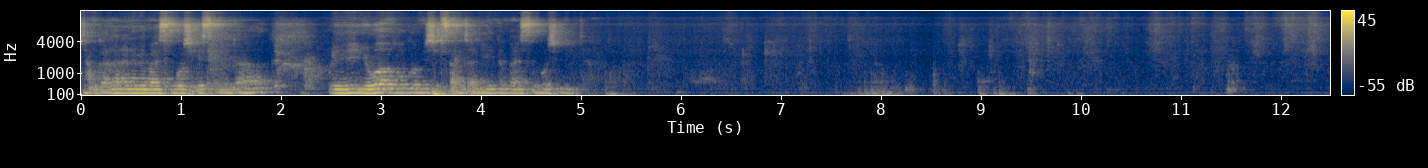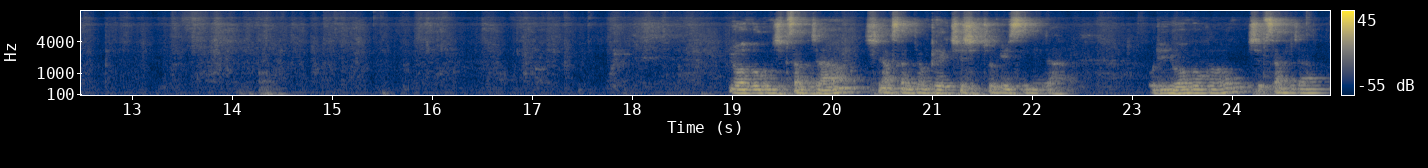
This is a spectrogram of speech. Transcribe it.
잠깐 하나님의 말씀 보시겠습니다 우리 요한복음 13장에 있는 말씀 보십니다 요한복음 13장 신약성경 170쪽에 있습니다. 우리 요한복음 13장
